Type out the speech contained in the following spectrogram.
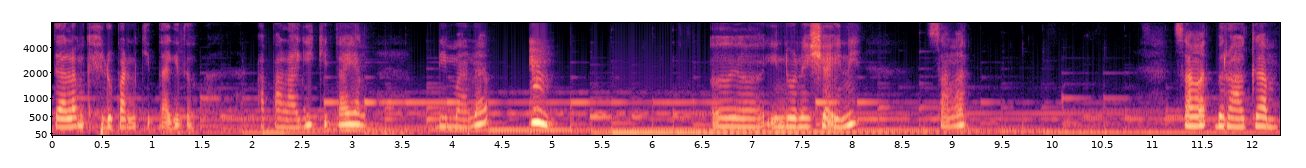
dalam kehidupan kita gitu. Apalagi kita yang di mana uh, Indonesia ini sangat sangat beragam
